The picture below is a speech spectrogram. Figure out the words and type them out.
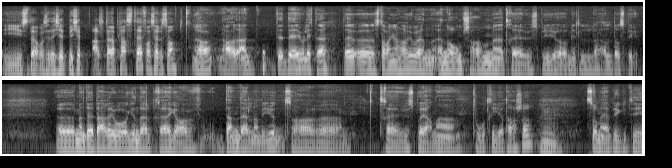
i størrelse. Det er ikke, ikke, alt det er plass til, for å si det sånn. Ja, ja det, det, er jo litt det. det er, Stavanger har jo en enorm sjarm med trehusby og middelaldersby. Men det bærer jo òg en del preg av den delen av byen som har trehus på gjerne to-tre etasjer. Mm. Som er bygd i,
